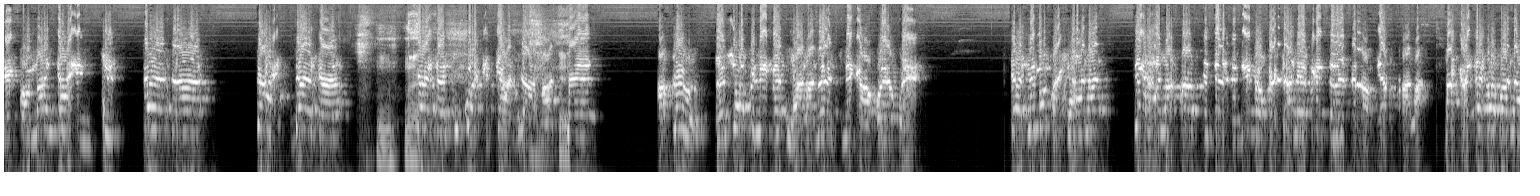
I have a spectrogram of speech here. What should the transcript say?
the commander in chief, there's a there's a there's a super kicker there, but man, okay, the shop believe that you are not sneak away where. There's no question They are not confident in you know what every direction of Biafra. Maka ndị gọvanọ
